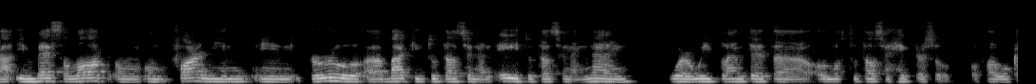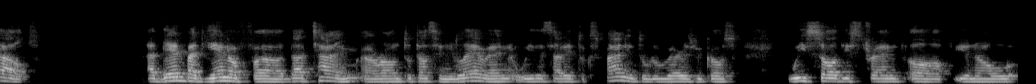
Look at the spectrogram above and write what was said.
uh, invest a lot on, on farming in Peru uh, back in 2008, 2009, where we planted uh, almost 2,000 hectares of, of avocados. And then by the end of uh, that time, around 2011, we decided to expand into blueberries because we saw this trend of, you know,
